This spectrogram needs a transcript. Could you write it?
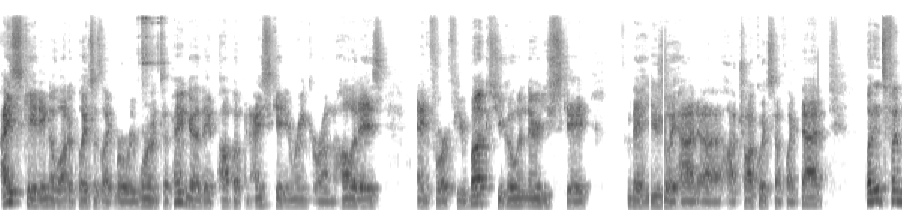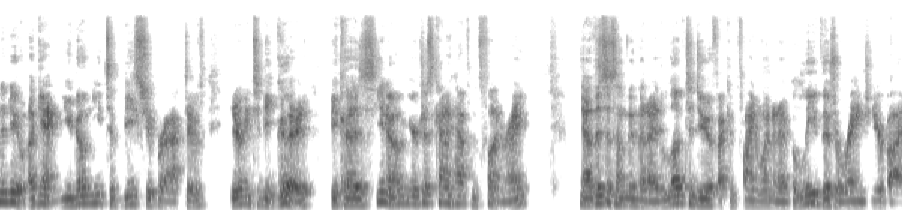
Ice skating, a lot of places like where we were in Topanga, they pop up an ice skating rink around the holidays. And for a few bucks, you go in there, you skate. They usually had uh, hot chocolate, stuff like that. But it's fun to do. Again, you don't need to be super active. You don't need to be good because, you know, you're just kind of having fun, right? Now, this is something that I'd love to do if I can find one, and I believe there's a range nearby.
